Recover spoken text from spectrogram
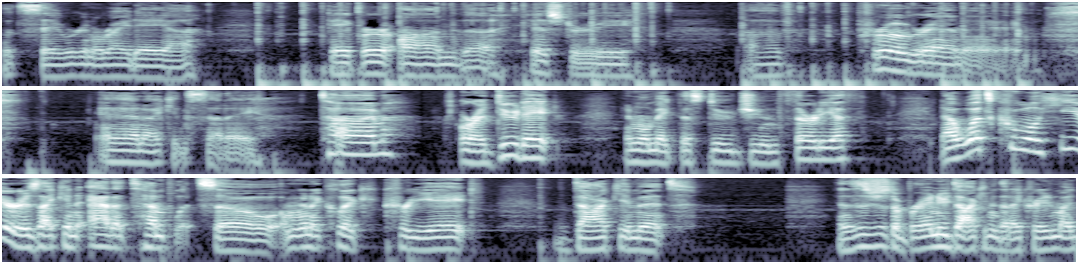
let's say we're going to write a uh, paper on the history of programming. And I can set a time or a due date, and we'll make this due June 30th. Now what's cool here is I can add a template. So I'm going to click create document. And this is just a brand new document that I created in my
